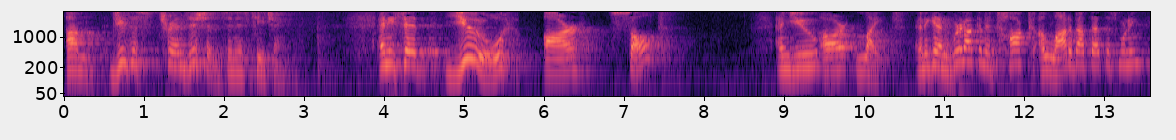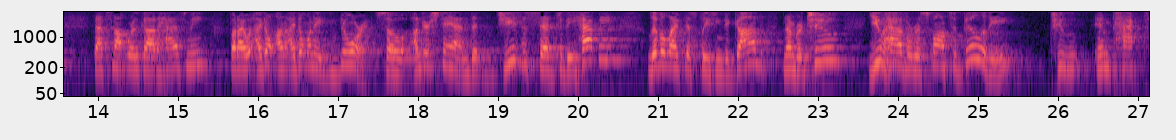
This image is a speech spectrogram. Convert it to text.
Um, Jesus transitions in his teaching. And he said, you are salt and you are light. And again, we're not going to talk a lot about that this morning. That's not where God has me, but I, I don't, I don't want to ignore it. So understand that Jesus said to be happy, live a life that's pleasing to God. Number two, you have a responsibility to impact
